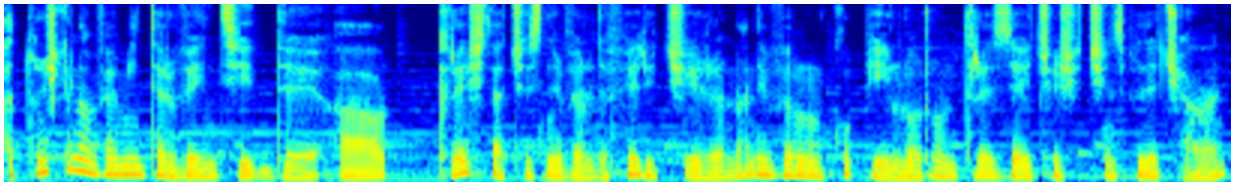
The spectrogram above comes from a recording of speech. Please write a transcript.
atunci când avem intervenții de a crește acest nivel de fericire la nivelul copiilor între 10 și 15 ani,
